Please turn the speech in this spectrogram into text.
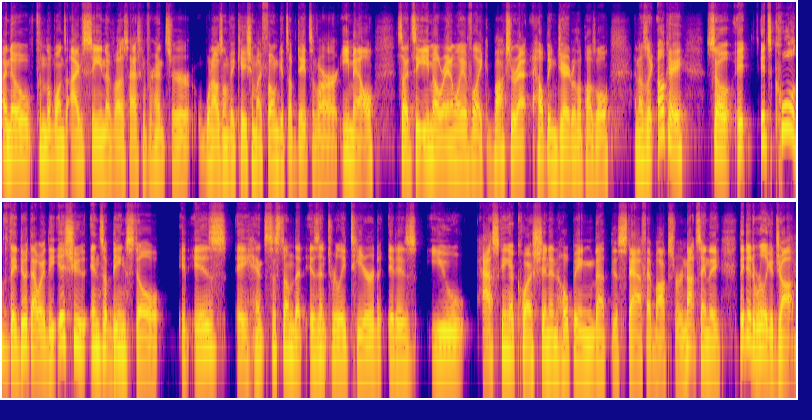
I know from the ones I've seen of us asking for hints or when I was on vacation, my phone gets updates of our email. So I'd see email randomly of like Boxer helping Jared with a puzzle. And I was like, okay. So it it's cool that they do it that way. The issue ends up being still it is a hint system that isn't really tiered. It is you asking a question and hoping that the staff at Boxer, not saying they they did a really good job,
